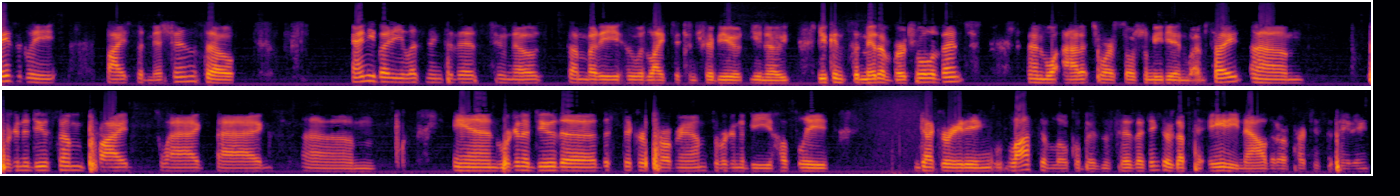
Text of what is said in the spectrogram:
basically by submission. So anybody listening to this who knows somebody who would like to contribute, you know, you can submit a virtual event and we'll add it to our social media and website. Um, we're going to do some pride swag bags. Um, and we're going to do the the sticker program. So we're going to be hopefully decorating lots of local businesses. I think there's up to 80 now that are participating.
